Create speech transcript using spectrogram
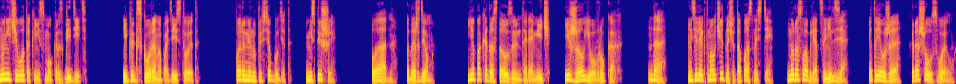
но ничего так и не смог разглядеть. И как скоро оно подействует? Пара минут и все будет. Не спеши. Ладно, подождем. Я пока достал из инвентаря меч и сжал его в руках. Да, интеллект молчит насчет опасности, но расслабляться нельзя. Это я уже хорошо усвоил.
